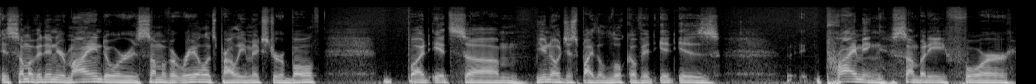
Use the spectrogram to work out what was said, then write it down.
is some of it in your mind or is some of it real? It's probably a mixture of both. But it's, um, you know, just by the look of it, it is priming somebody for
